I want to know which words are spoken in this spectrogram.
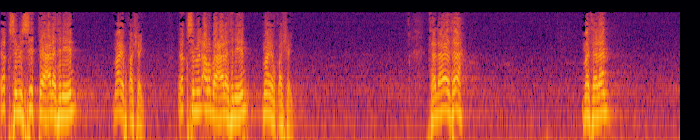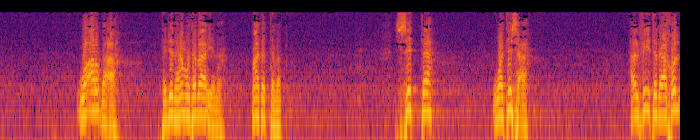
اقسم الستة على اثنين ما يبقى شيء. اقسم الأربعة على اثنين ما يبقى شيء. ثلاثة مثلا وأربعة تجدها متباينة ما تتفق. ستة وتسعة. هل في تداخل؟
